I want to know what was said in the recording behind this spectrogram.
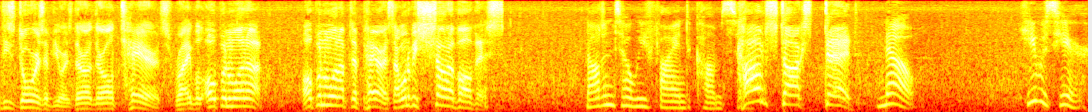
these doors of yours, they're, they're all tears, right? Well, open one up. Open one up to Paris. I want to be shut of all this. Not until we find Comstock. Comstock's dead! no. He was here.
